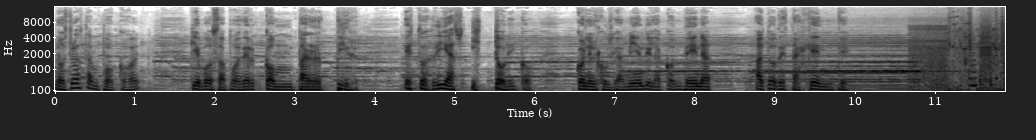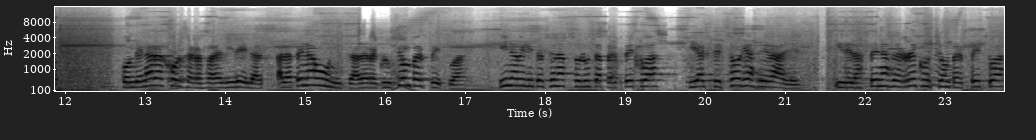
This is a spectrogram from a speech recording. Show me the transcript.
Nosotros tampoco, ¿eh? que vamos a poder compartir estos días históricos con el juzgamiento y la condena a toda esta gente. Condenar a Jorge Rafael Videla a la pena única de reclusión perpetua, inhabilitación absoluta perpetua y accesorias legales y de las penas de reclusión perpetua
